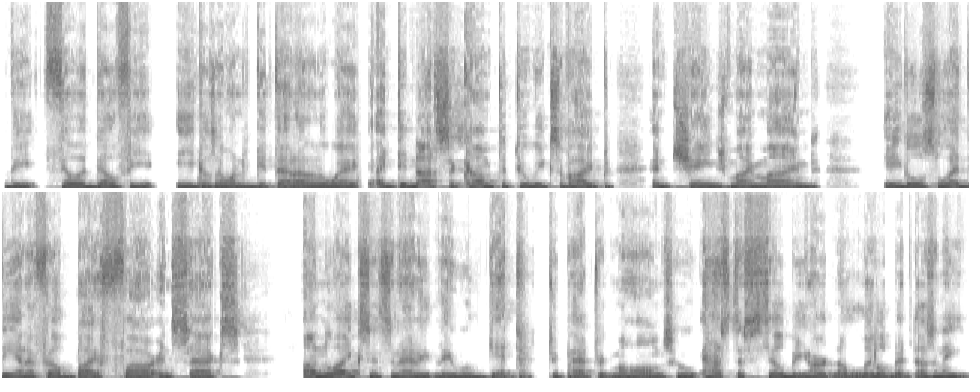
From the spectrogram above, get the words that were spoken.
the Philadelphia Eagles. I wanted to get that out of the way. I did not succumb to two weeks of hype and change my mind. Eagles led the NFL by far in sacks. Unlike Cincinnati, they will get to Patrick Mahomes, who has to still be hurting a little bit, doesn't he?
